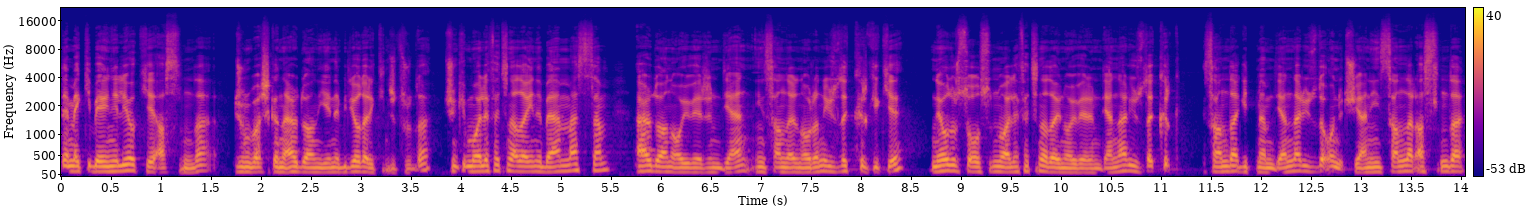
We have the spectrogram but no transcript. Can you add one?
demek ki beğeniliyor ki aslında Cumhurbaşkanı Erdoğan'ı yenebiliyorlar ikinci turda. Çünkü muhalefetin adayını beğenmezsem Erdoğan'a oy veririm diyen insanların oranı yüzde 42. Ne olursa olsun muhalefetin adayına oy veririm diyenler yüzde 40 sandığa gitmem diyenler yüzde 13. Yani insanlar aslında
